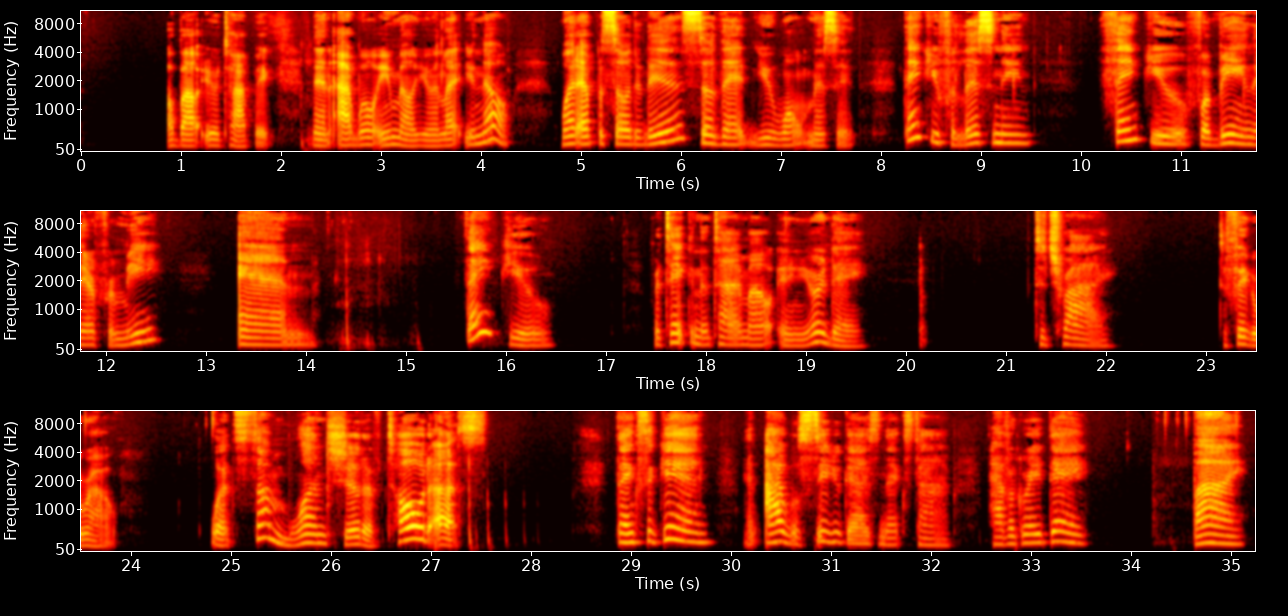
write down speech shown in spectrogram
about your topic, then I will email you and let you know what episode it is so that you won't miss it. Thank you for listening. Thank you for being there for me. And thank you for taking the time out in your day to try to figure out what someone should have told us. Thanks again, and I will see you guys next time. Have a great day. Bye.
